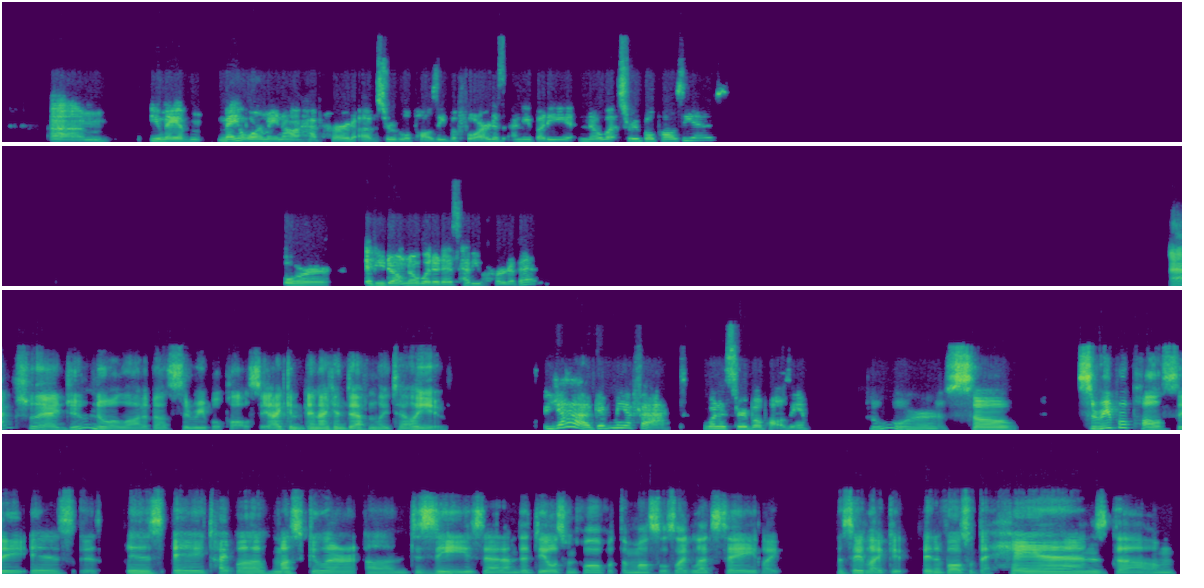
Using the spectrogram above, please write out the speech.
Um, you may have may or may not have heard of cerebral palsy before. Does anybody know what cerebral palsy is? Or if you don't know what it is, have you heard of it? Actually, I do know a lot about cerebral palsy. I can, and I can definitely tell you. Yeah, give me a fact. What is cerebral palsy? Sure. So, cerebral palsy is is, a type of muscular um disease that um that deals involved with the muscles. Like let's say like let's say like it, it involves with the hands, the um,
